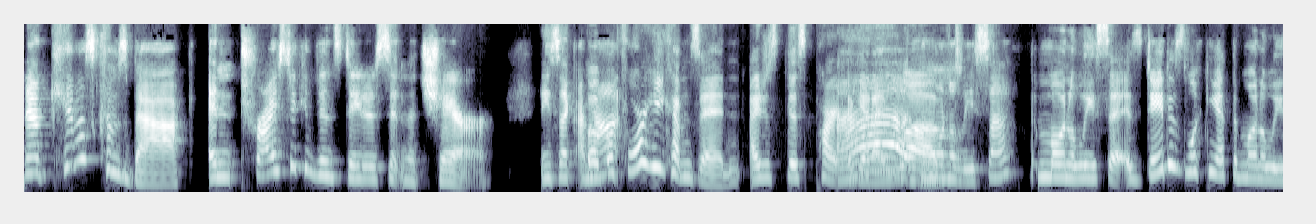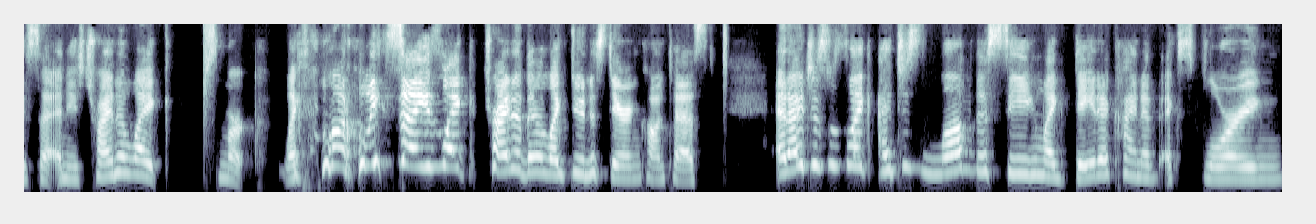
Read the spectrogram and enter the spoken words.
Now Kivas comes back and tries to convince Data to sit in the chair. And he's like, I'm but not before he comes in, I just this part again, I Ah, the love Mona Lisa. the Mona Lisa is Data's looking at the Mona Lisa and he's trying to like smirk like the Mona Lisa. He's like trying to, they're like doing a staring contest. And I just was like, I just love this seeing like Data kind of exploring,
